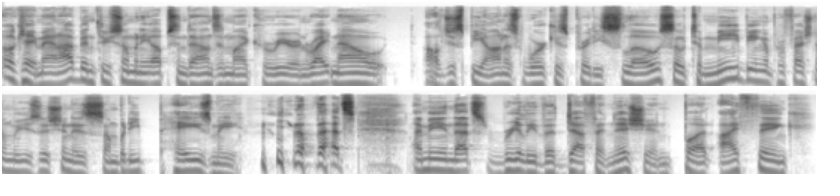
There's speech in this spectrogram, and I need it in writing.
okay, man, I've been through so many ups and downs in my career, and right now, I'll just be honest, work is pretty slow. So to me, being a professional musician is somebody pays me. you know, that's, I mean, that's really the definition. But I think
